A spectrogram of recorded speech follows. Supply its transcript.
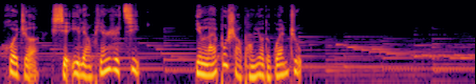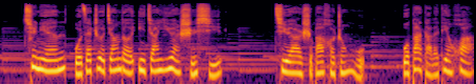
或者写一两篇日记，引来不少朋友的关注。去年我在浙江的一家医院实习，七月二十八号中午，我爸打来电话，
